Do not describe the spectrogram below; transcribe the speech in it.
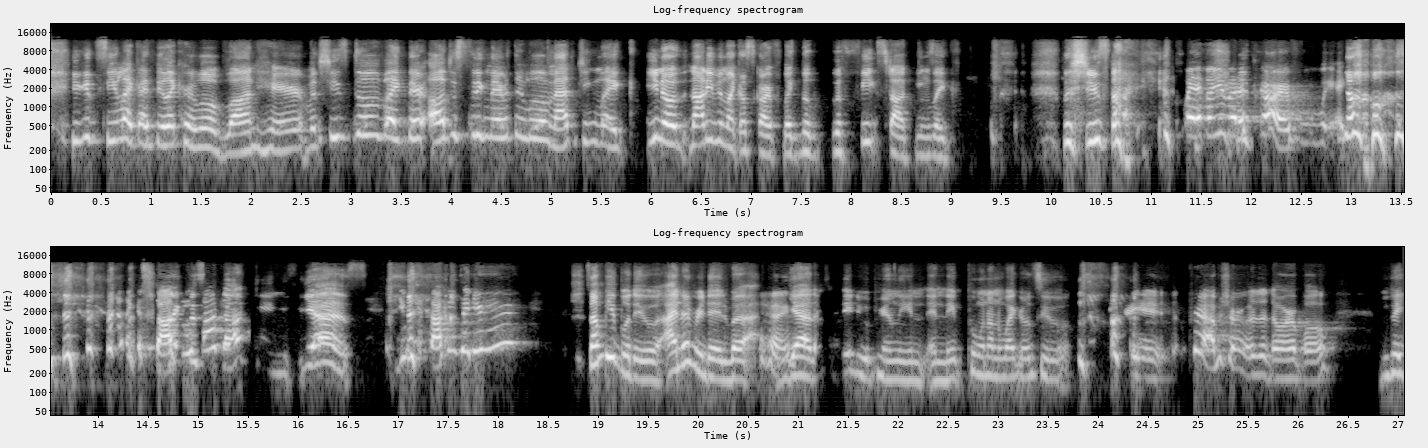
you can see, like, I feel like her little blonde hair, but she's still like they're all just sitting there with their little matching, like, you know, not even like a scarf, like the the feet stockings, like the shoe stockings. wait i thought you meant a scarf wait No, like a like stocking the stocking? stockings. Yes, you put stockings in your hair some people do. I never did, but Okay. yeah, they do apparently, and, and they put one on the white girl too. I'm sure it was adorable But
